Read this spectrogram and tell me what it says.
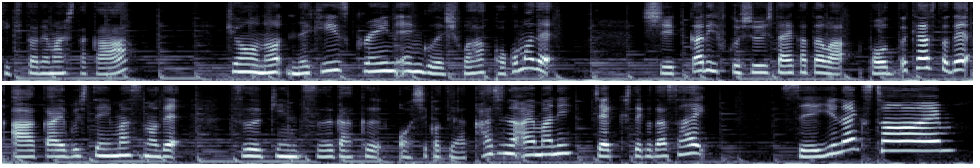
聞き取れましたか今日の Nikki's Green English はここまで。しっかり復習したい方は、ポッドキャストでアーカイブしていますので、通勤・通学、お仕事や家事の合間にチェックしてください。See you next time!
